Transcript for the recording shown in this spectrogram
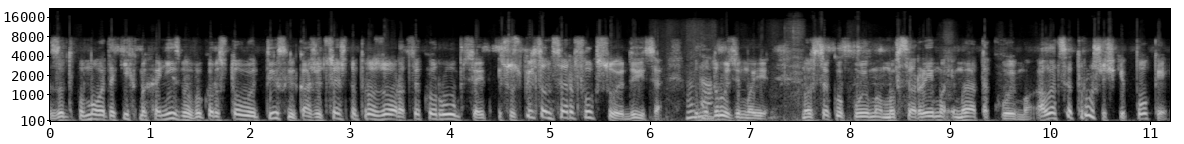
за допомогою таких механізмів використовують тиск і кажуть, це ж не прозоро, це корупція. І суспільство це рефлексує. Дивіться, Ну тому, друзі мої, ми все купуємо, ми все риємо і ми атакуємо. Але це трошечки поки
